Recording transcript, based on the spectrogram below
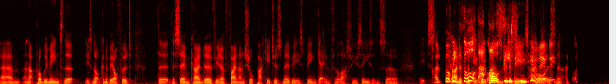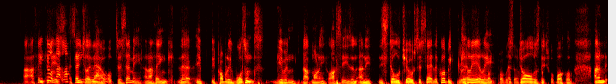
um, and that probably means that he's not going to be offered the the same kind of you know financial package as maybe he's been getting for the last few seasons. So it's But we kind of thought the, that the ball's last going to be his season, court, didn't we? isn't it? I I think thought it that is last essentially now up to semi, and I think that he, he probably wasn't given that money last season, and he, he still chose to stay at the club. He Yeah, clearly pro- probably so. adores this football club, and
